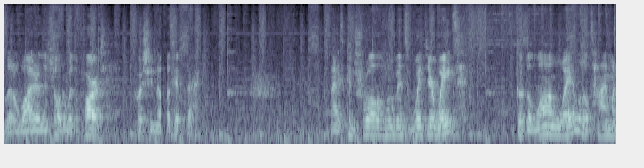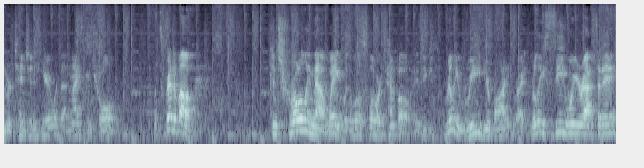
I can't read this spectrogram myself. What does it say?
A little wider than shoulder width apart, pushing those hips back. Nice controlled movements with your weight. Goes a long way, a little time under tension here with that nice control. What's great about controlling that weight with a little slower tempo is you can really read your body, right? Really see where you're at today.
